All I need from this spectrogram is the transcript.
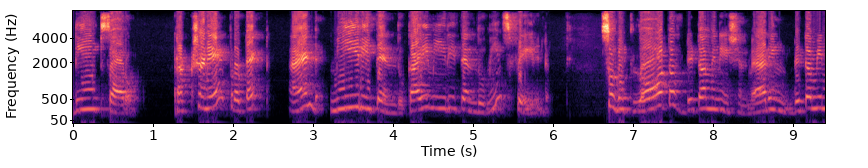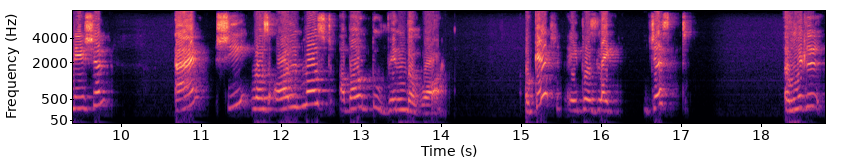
ಡೀಪ್ ಸಾರೋ ರಕ್ಷಣೆ ಪ್ರೊಟೆಕ್ಟ್ ಅಂಡ್ ಮೀರಿತೆಂದು ಕೈ ಮೀರಿತೆಂದು ಮೀನ್ಸ್ ಫೇಲ್ಡ್ ಸೊ ವಿತ್ ಲಾಟ್ ಆಫ್ ಡಿಟರ್ಮಿನೇಷನ್ ವ್ಯಾರಿಂಗ್ ಡಿಟರ್ಮಿನೇಷನ್ and she was almost about to win the war. Okay, it was like just a little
